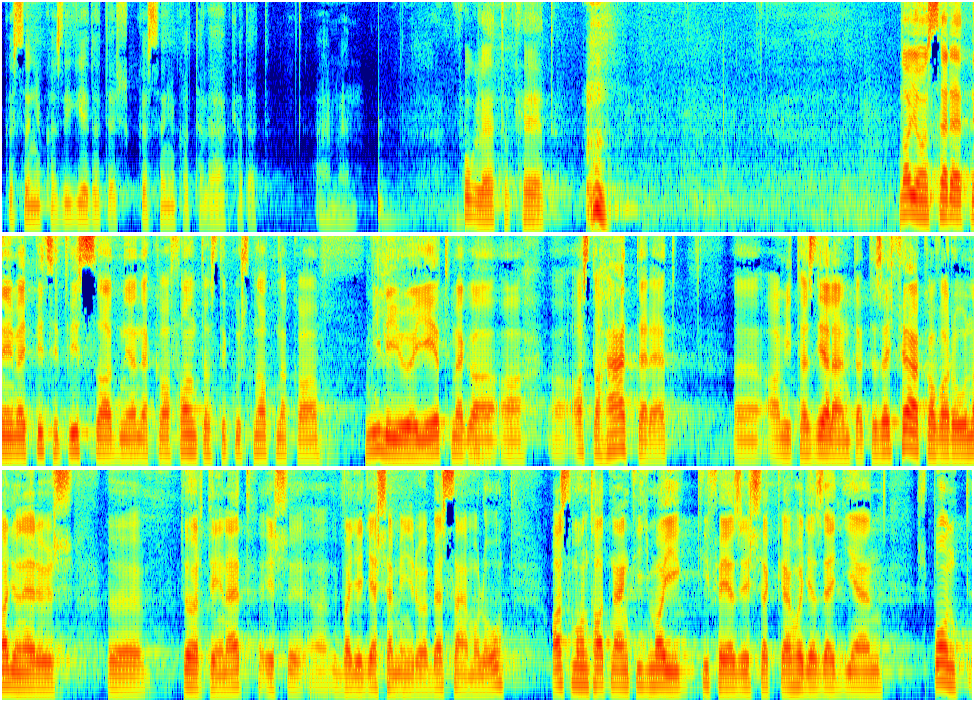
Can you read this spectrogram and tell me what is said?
Köszönjük az igédet, és köszönjük a te lelkedet. Amen. Foglaljatok helyet. Nagyon szeretném egy picit visszaadni ennek a fantasztikus napnak a milliójét, meg a, a, a, azt a hátteret, amit ez jelentett. Ez egy felkavaró, nagyon erős történet, és, vagy egy eseményről beszámoló. Azt mondhatnánk így mai kifejezésekkel, hogy ez egy ilyen spont,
